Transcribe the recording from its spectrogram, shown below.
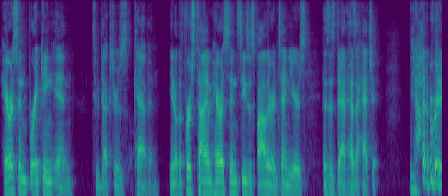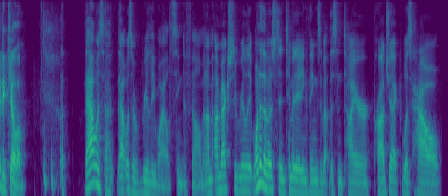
Harrison breaking in to Dexter's cabin. You know, the first time Harrison sees his father in 10 years is his dad has a hatchet Yeah. ready to kill him. That was a that was a really wild scene to film, and I'm I'm actually really one of the most intimidating things about this entire project was how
